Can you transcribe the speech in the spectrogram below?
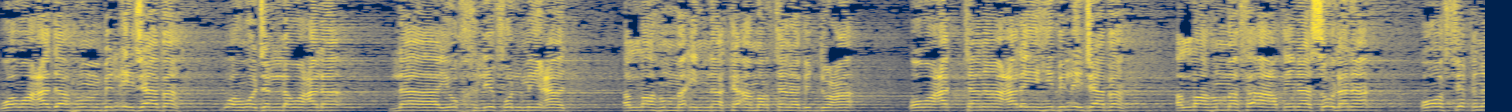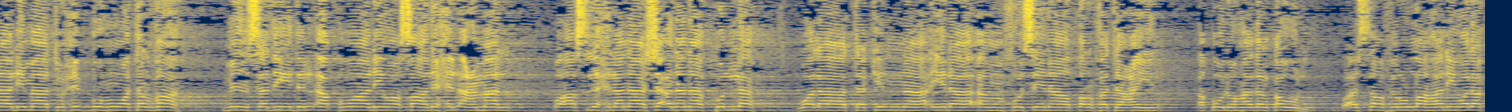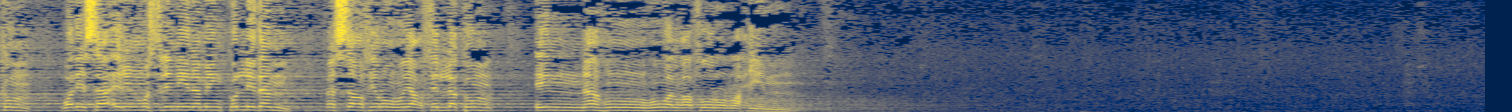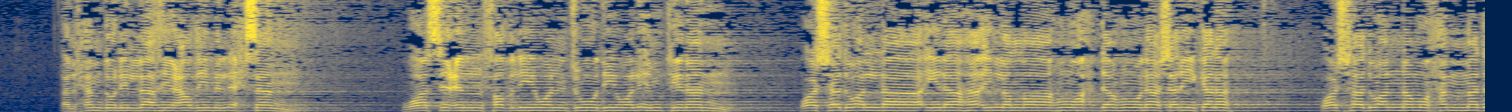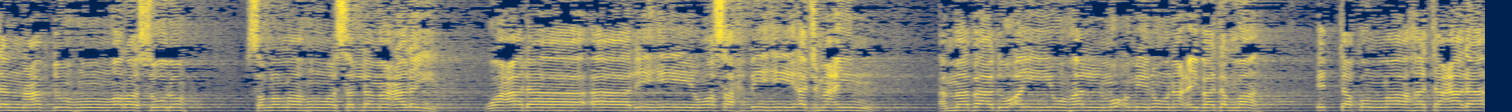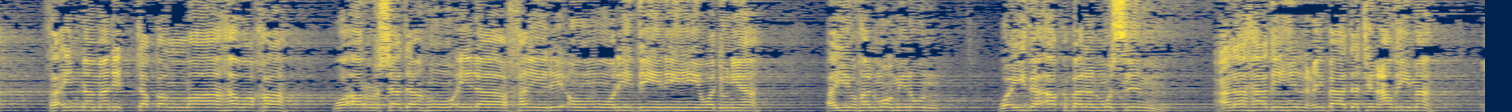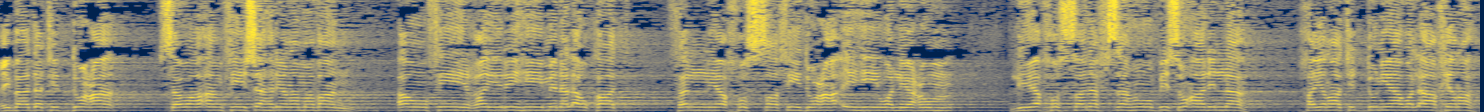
ووعدهم بالإجابة وهو جل وعلا لا يخلف الميعاد. اللهم انك امرتنا بالدعاء ووعدتنا عليه بالإجابة. اللهم فأعطنا سؤلنا ووفقنا لما تحبه وترضاه من سديد الأقوال وصالح الأعمال. وأصلح لنا شأننا كله ولا تكلنا إلى أنفسنا طرفة عين. أقول هذا القول وأستغفر الله لي ولكم ولسائر المسلمين من كل ذنب. فاستغفروه يغفر لكم. إنه هو الغفور الرحيم. الحمد لله عظيم الإحسان واسع الفضل والجود والامتنان وأشهد أن لا إله إلا الله وحده لا شريك له وأشهد أن محمدا عبده ورسوله صلى الله وسلم عليه وعلى آله وصحبه أجمعين. أما بعد أيها المؤمنون عباد الله اتقوا الله تعالى فإن من اتقى الله وقاه وأرشده إلى خير أمور دينه ودنياه. أيها المؤمنون وإذا أقبل المسلم على هذه العبادة العظيمة عبادة الدعاء سواء في شهر رمضان أو في غيره من الأوقات فليخص في دعائه وليعم ليخص نفسه بسؤال الله خيرات الدنيا والآخرة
